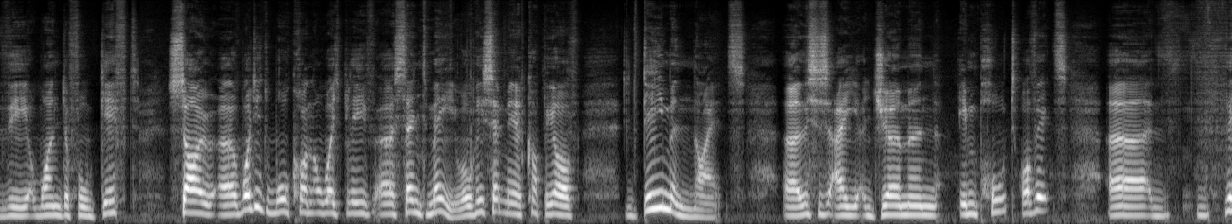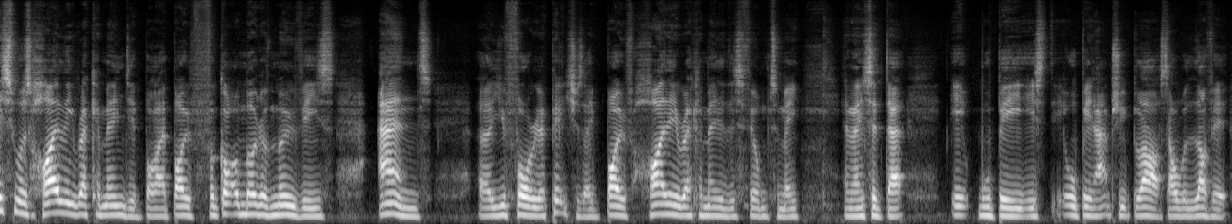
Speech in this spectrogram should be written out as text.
the wonderful gift. So uh, what did Walk On Always Believe uh, send me? Well, he sent me a copy of Demon Knights. Uh, this is a German import of it. Uh, this was highly recommended by both Forgotten World of Movies and uh, Euphoria Pictures. They both highly recommended this film to me, and they said that it will be it will be an absolute blast. I would love it.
